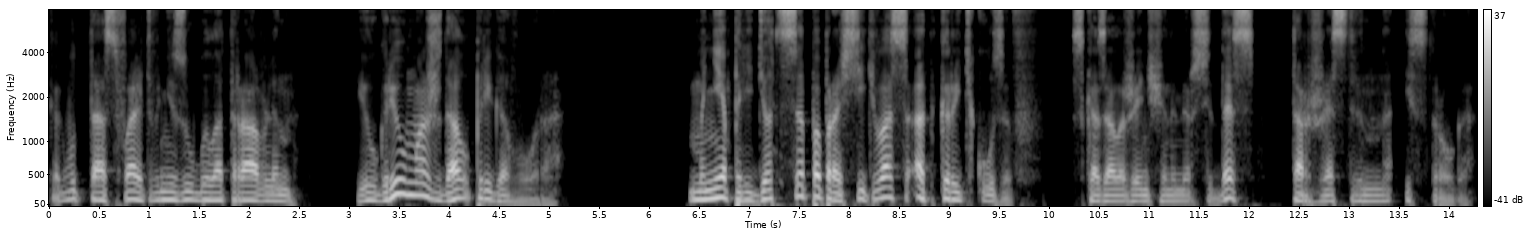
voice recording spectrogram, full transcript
как будто асфальт внизу был отравлен — и угрюмо ждал приговора. «Мне придется попросить вас открыть кузов», — сказала женщина Мерседес торжественно и строго.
